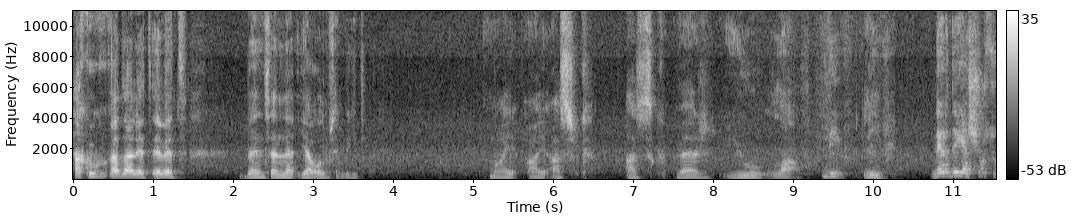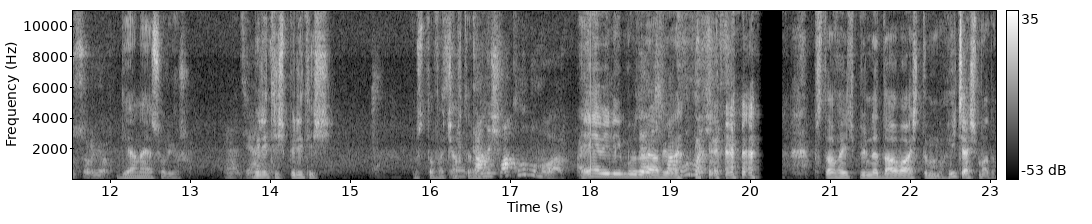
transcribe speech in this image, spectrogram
Hak, hukuk, adalet. Evet. Ben seninle... Ya oğlum sen bir git. My I ask ask where you love. Live. Live. Nerede yaşıyorsun soruyor. Diana'ya soruyor. Yani. British, British. Mustafa çaktırma. tanışma klubu mu var? Ne bileyim burada ne Tanışma yapıyor? klubu açıyorsun. Mustafa hiçbirine dava açtın mı? Hiç açmadım.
